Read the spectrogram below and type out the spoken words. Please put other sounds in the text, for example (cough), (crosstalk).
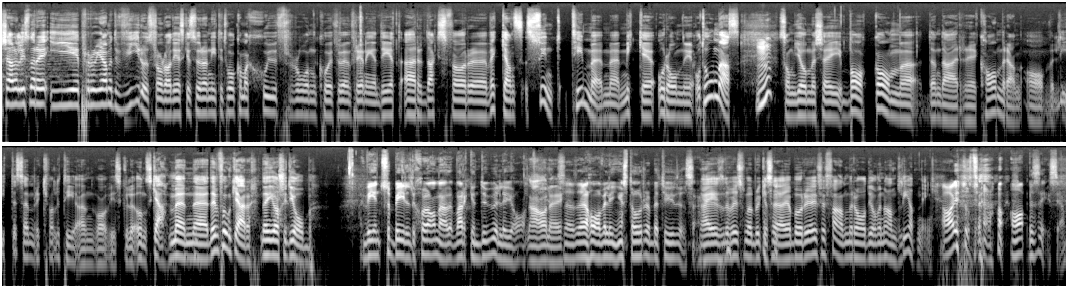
våra kära lyssnare i programmet Virus från Radio Eskilstuna 92,7 från KFUM-föreningen. Det är dags för eh, veckans synttimme med Micke och Ronny och Thomas Mm. som gömmer sig bakom eh, den där eh, kameran av lite sämre kvalitet än vad vi skulle önska. Men den funkar, den gör sitt jobb. Vi är inte så bildsköna, varken du eller jag. Ja, nej. Så det har väl ingen större betydelse. Nej, det var ju som jag brukar säga, jag börjar ju för fan med radio av en anledning. Ja, just det. Ja, precis ja.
